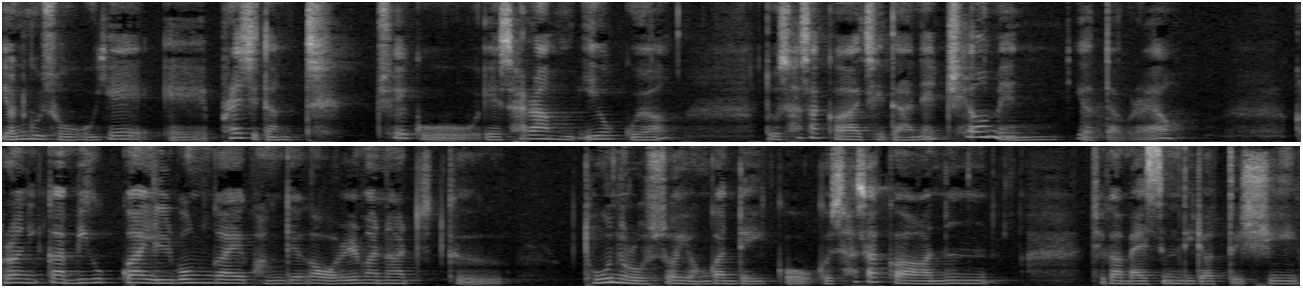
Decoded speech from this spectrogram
연구소의 에, 프레지던트 최고의 사람이었고요. 또 사사카 재단의 체어맨이었다 그래요. 그러니까 미국과 일본과의 관계가 얼마나 그 돈으로서 연관돼 있고 그 사사카는 제가 말씀드렸듯이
